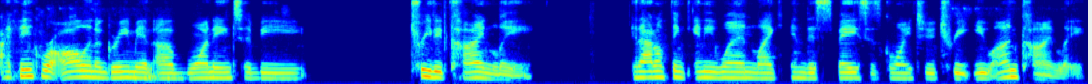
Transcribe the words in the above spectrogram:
I think we're all in agreement of wanting to be treated kindly. And I don't think anyone like in this space is going to treat you unkindly.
